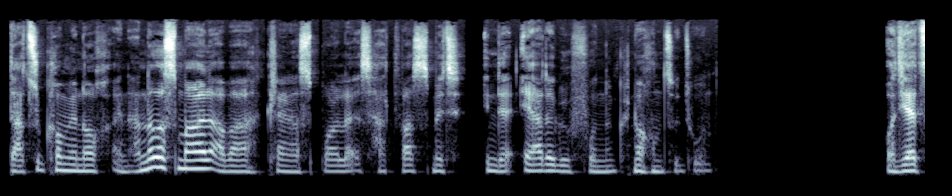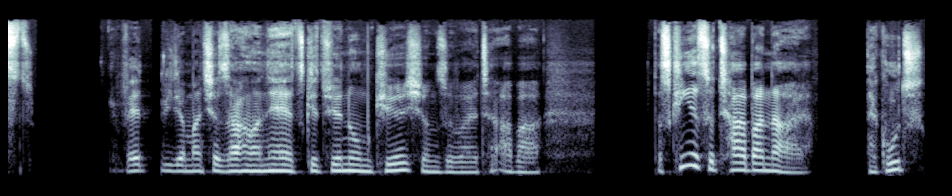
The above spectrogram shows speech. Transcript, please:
dazu kommen wir noch ein anderes Mal, aber kleiner Spoiler, es hat was mit in der Erde gefundenen Knochen zu tun. Und jetzt wird wieder manche sagen, oh nee, jetzt geht es wieder nur um Kirche und so weiter, aber das klingt jetzt total banal. Na gut,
